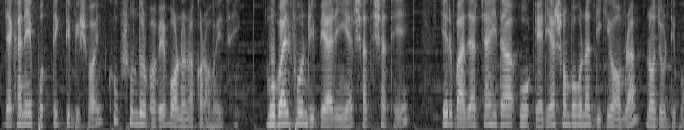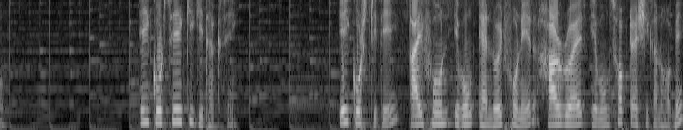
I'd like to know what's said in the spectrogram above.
যেখানে প্রত্যেকটি বিষয় খুব সুন্দরভাবে বর্ণনা করা হয়েছে। মোবাইল ফোন রিপেয়ারিংয়ের সাথে সাথে এর বাজার চাহিদা ও ক্যারিয়ার সম্ভাবনার দিকেও আমরা নজর দেব। এই কোর্সে কি কি থাকছে? এই কোর্সটিতে আইফোন এবং অ্যান্ড্রয়েড ফোনের হার্ডওয়্যার এবং সফটওয়্যার শেখানো হবে।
